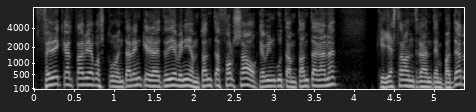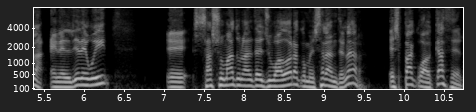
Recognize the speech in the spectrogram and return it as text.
Fede Cartavia vos comentaren que l'altre dia venia amb tanta força o que ha vingut amb tanta gana que ja estava entrenant en Paterna. En el dia d'avui eh, s'ha sumat un altre jugador a començar a entrenar. És Paco Alcácer.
